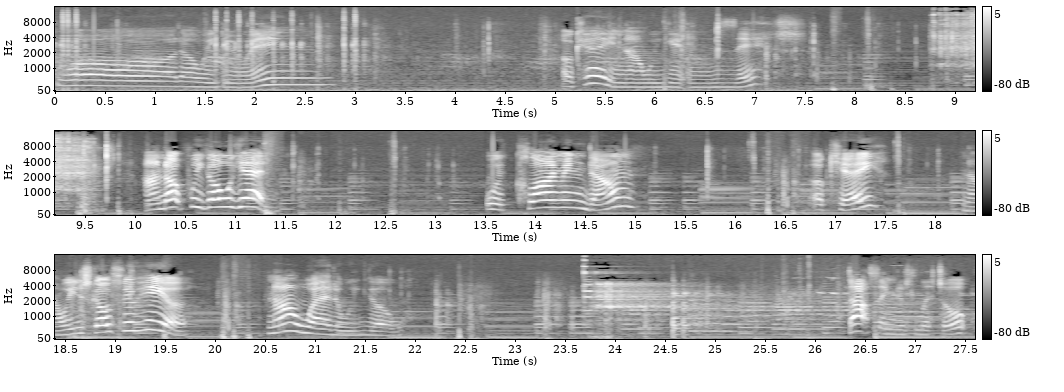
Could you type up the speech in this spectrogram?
What are we doing? Okay, now we get in this. And up we go again. We're climbing down. Okay. Now we just go through here. Now where do we go? That thing just lit up.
